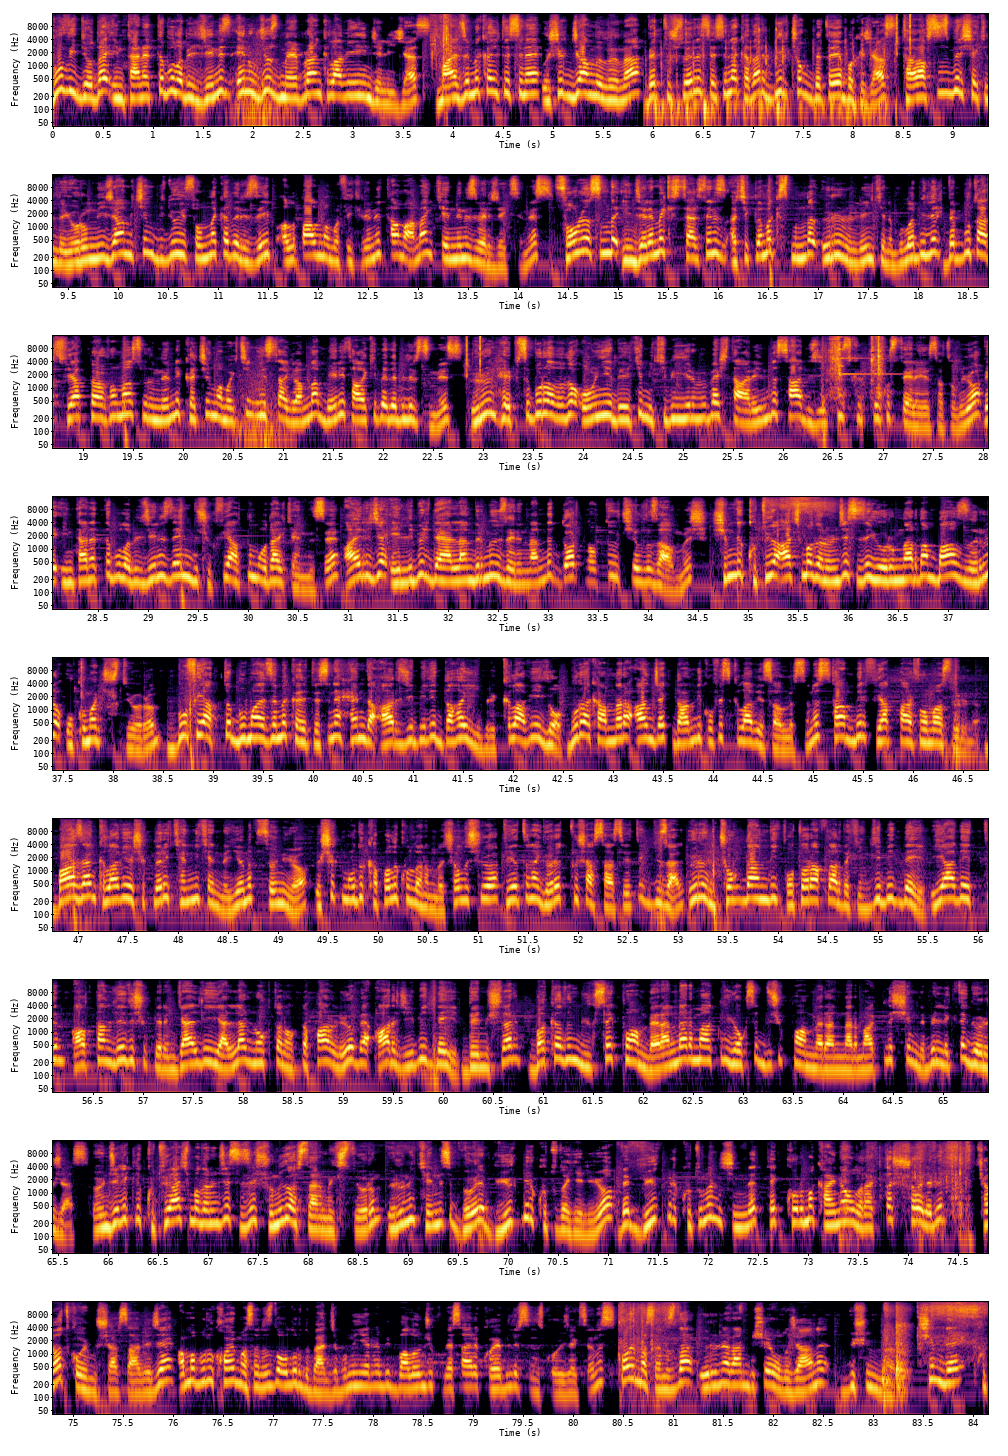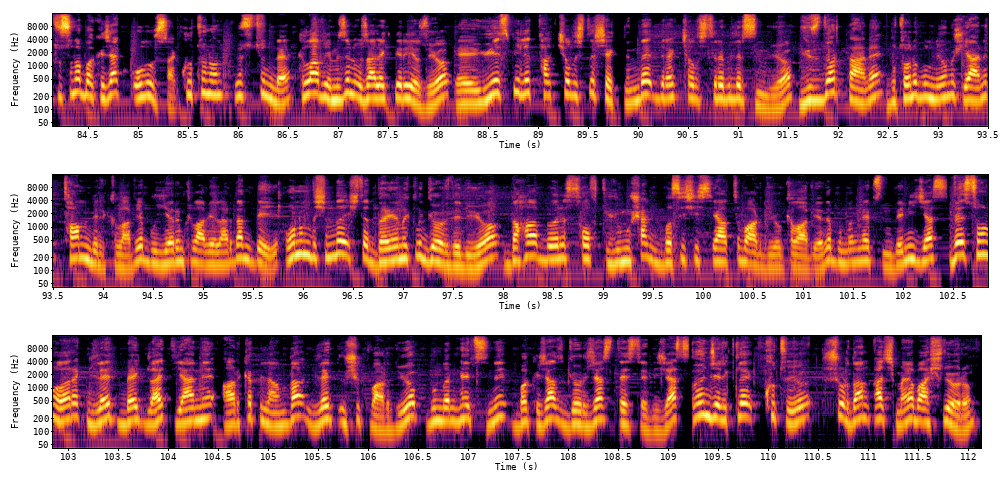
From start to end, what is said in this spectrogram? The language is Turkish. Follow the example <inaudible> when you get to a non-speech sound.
Bu videoda internette bulabileceğiniz en ucuz membran klavyeyi inceleyeceğiz. Malzeme kalitesine, ışık canlılığına ve tuşların sesine kadar birçok detaya bakacağız. Tarafsız bir şekilde yorumlayacağım için videoyu sonuna kadar izleyip alıp almama fikrini tamamen kendiniz vereceksiniz. Sonrasında incelemek isterseniz açıklama kısmında ürünün linkini bulabilir ve bu tarz fiyat performans ürünlerini kaçırmamak için Instagram'dan beni takip edebilirsiniz. Ürün hepsi burada da 17 Ekim 2025 tarihinde sadece 249 TL'ye satılıyor ve internette bulabileceğiniz en düşük fiyatlı model kendisi. Ayrıca 51 değerlendirme üzerinden de 4.3 yıldız almış. Şimdi kutuyu açmadan önce size yorumlardan bazılarını okumak istiyorum. Bu fiyatta bu malzeme kalitesine hem de RGB'li daha iyi bir klavye yok. Bu rakamlara ancak dandik ofis klavyesi alırsınız. Tam bir fiyat performans ürünü. Bazen klavye ışıkları kendi kendine yanıp sönüyor. Işık modu kapalı kullanımda çalışıyor. Fiyatına göre tuş hassasiyeti güzel. Ürün çok dandik, fotoğraflardaki gibi değil. İade ettim. Alttan led ışıkların geldiği yerler nokta nokta parlıyor ve RGB değil demişler. Bakalım yüksek puan verenler mi haklı yoksa düşük puan verenler mi haklı? Şimdi birlikte göreceğiz. Öncelikle kutuyu açmadan önce size şunu göstermek istiyorum. Ürünün kendisi böyle büyük bir kutuda geliyor ve büyük bir kutunun içinde tek koruma kaynağı olarak da şöyle bir kağıt koymuşlar sadece. Ama bunu koymasanız da olurdu bence. Bunun yerine bir baloncuk vesaire koyabilirsiniz koyacaksanız. Koymasanız da ürüne ben bir şey olacağını düşünmüyorum. Şimdi kutusuna bakacak olursak kutunun üstünde klavyemizin özellikleri yazıyor. Ee, USB ile tak çalıştır şeklinde direkt çalıştırabilirsin diyor. 104 tane butonu bulunuyormuş yani tam bir klavye. Bu yarım klavyelerden değil. Onun dışında işte dayanıklı gövde diyor. Daha böyle soft, yumuşak basış hissiyatı var diyor klavyede. Bunların hepsini deneyeceğiz. Ve son olarak LED backlight yani arka planda LED ışık var diyor. Bunların hepsini bakacağız, göreceğiz, test edeceğiz. Öncelikle kutuyu şuradan açmaya başlıyorum.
